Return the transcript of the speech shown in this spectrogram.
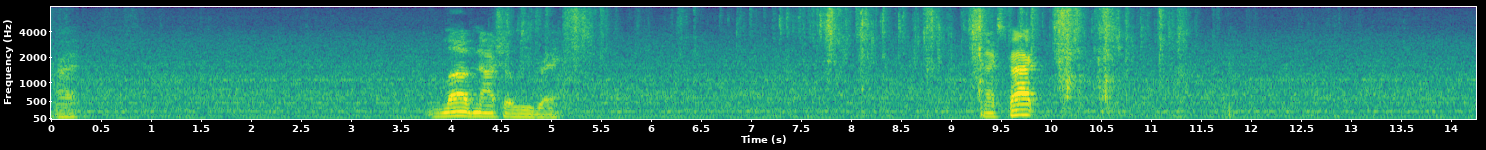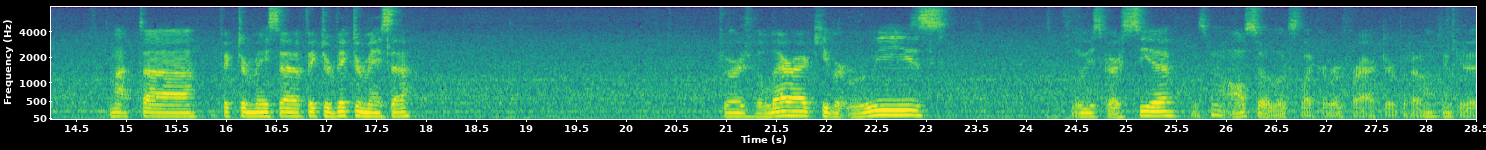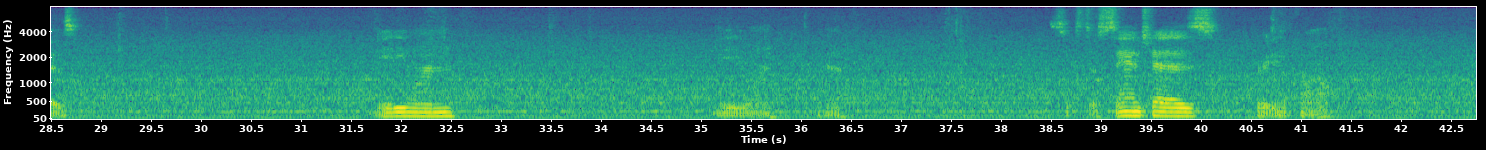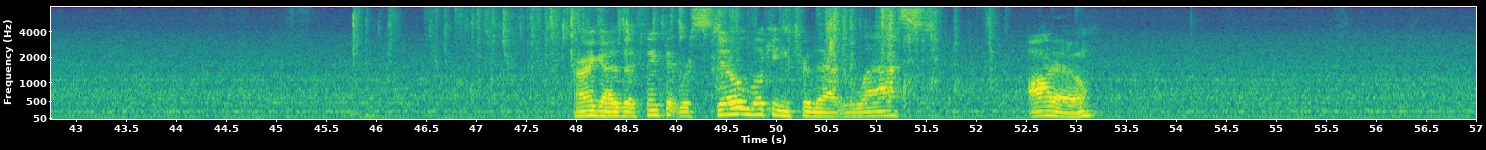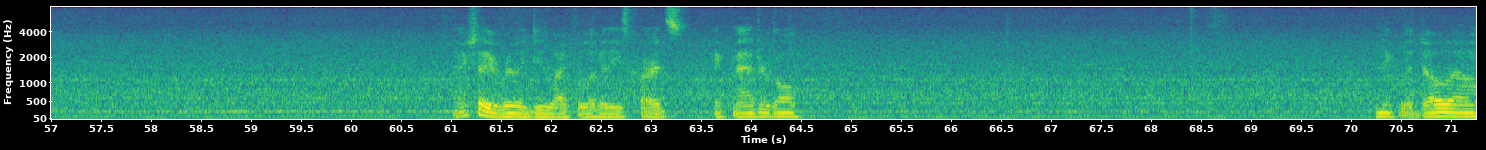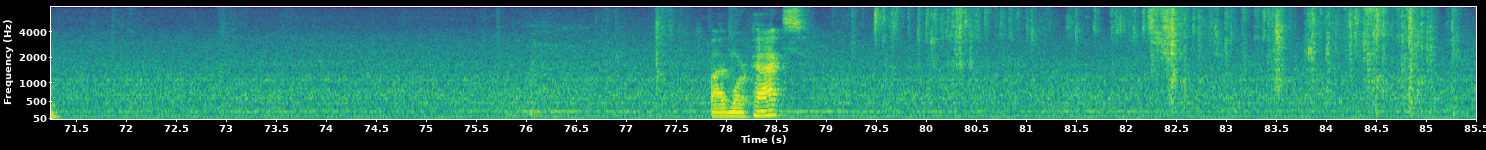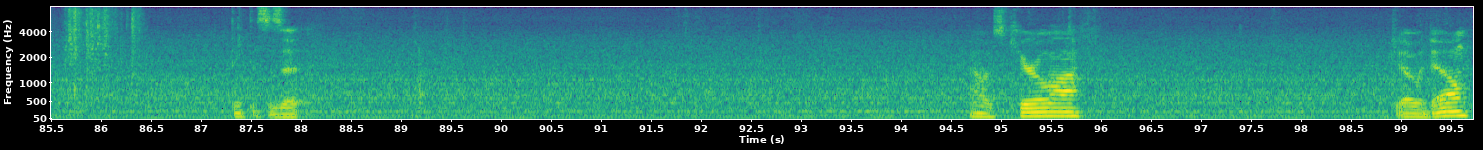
Alright. Love Nacho Libre. Next pack. Not uh, Victor Mesa, Victor Victor Mesa. George Valera, Keibert Ruiz, Luis Garcia. This one also looks like a refractor, but I don't think it is. 81. 81. Yeah. Sixto Sanchez. Brady McConnell. Alright guys, I think that we're still looking for that last auto. I actually really do like the look of these cards. Nick Madrigal. Nick Lodolo. Five more packs. I think this is it. Alex Kirilloff. Jo Adell.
